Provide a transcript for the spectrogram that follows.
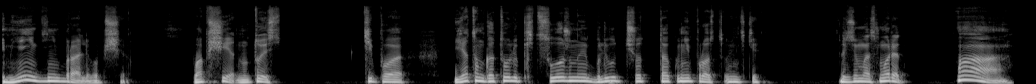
и меня нигде не брали вообще. Вообще. Ну, то есть, типа, я там готовлю какие-то сложные блюда, что-то такое непросто. Они такие, резюме смотрят, а,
